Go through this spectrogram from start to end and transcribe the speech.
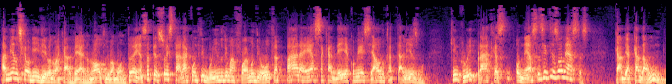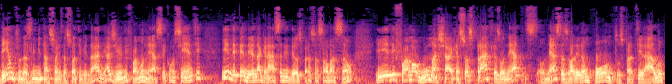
A menos que alguém viva numa caverna, no alto de uma montanha, essa pessoa estará contribuindo de uma forma ou de outra para essa cadeia comercial do capitalismo, que inclui práticas honestas e desonestas. Cabe a cada um, dentro das limitações da sua atividade, agir de forma honesta e consciente e depender da graça de Deus para a sua salvação e de forma alguma achar que as suas práticas honestas, honestas valerão pontos para tirá-lo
